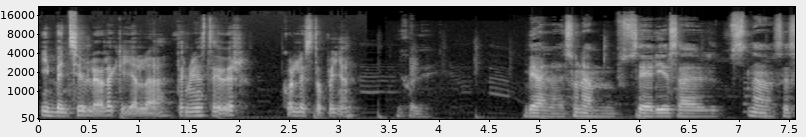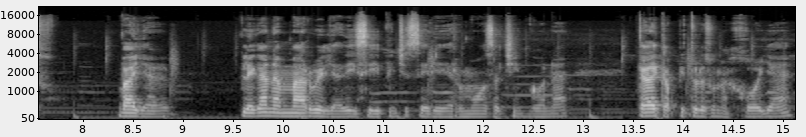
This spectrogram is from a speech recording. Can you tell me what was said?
Invencible, ahora que ya la terminaste de ver. ¿Cuál es tu opinión? Híjole. Véanla, es una serie, o sea, no, es, vaya, le gana Marvel y a DC, pinche serie hermosa, chingona. Cada capítulo es una joya.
